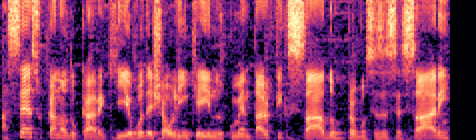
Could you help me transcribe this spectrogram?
acesse o canal do cara aqui, eu vou deixar o link aí no comentário fixado para vocês acessarem,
